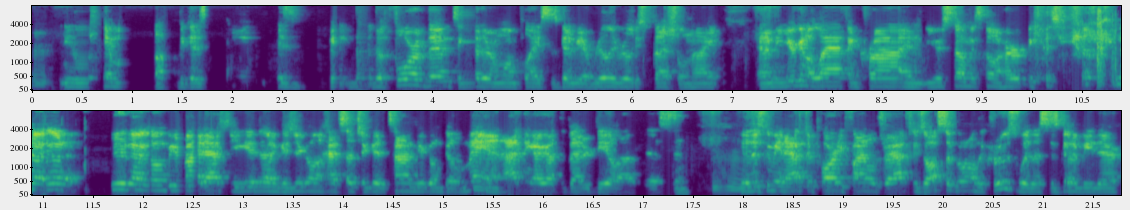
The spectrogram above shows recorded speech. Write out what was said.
Mm. You look him up because he is the four of them together in one place is going to be a really, really special night. And I mean, you're going to laugh and cry, and your stomach's going to hurt because you're not going to you're not going to be right after you get done because you're going to have such a good time. You're going to go, man, I think I got the better deal out of this. And mm-hmm. you know, there's going to be an after party final draft. Who's also going on the cruise with us is going to be there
